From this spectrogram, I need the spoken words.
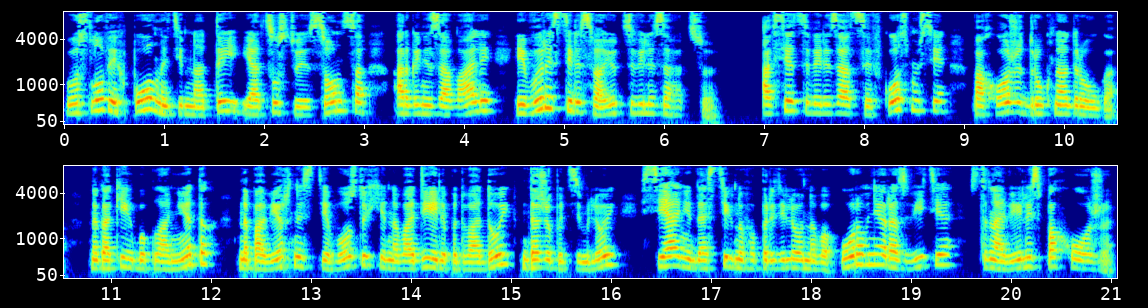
в условиях полной темноты и отсутствия солнца организовали и вырастили свою цивилизацию. А все цивилизации в космосе похожи друг на друга, на каких бы планетах, на поверхности, в воздухе, на воде или под водой, даже под землей, все они, достигнув определенного уровня развития, становились похожи.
